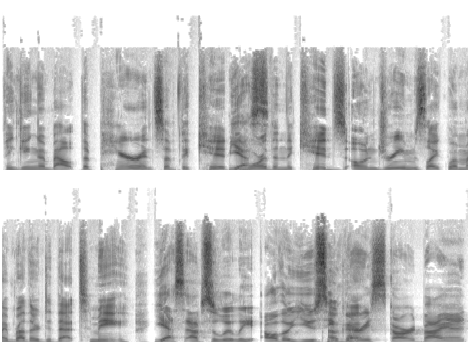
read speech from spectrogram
thinking about the parents of the kid Yes. more than the kid's own dreams, like when my brother did that to me. Yes, absolutely. Although you seem Okay. very scarred by it,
